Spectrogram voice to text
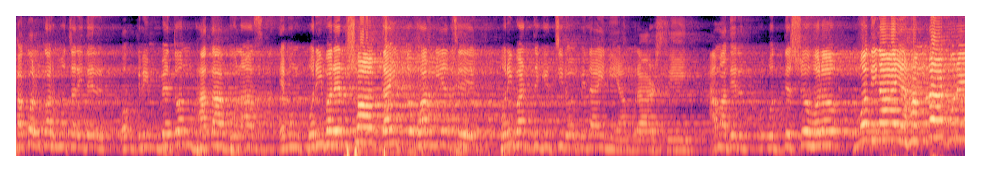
সকল কর্মচারীদের অগ্রিম বেতন, ভাতা, বোনাস এবং পরিবারের সব দায়িত্বভার নিয়েছে। পরিবার থেকে চির বিদায় নিয়ে আমরা আসছি। আমাদের উদ্দেশ্য হলো মদিনায় হামলা করে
